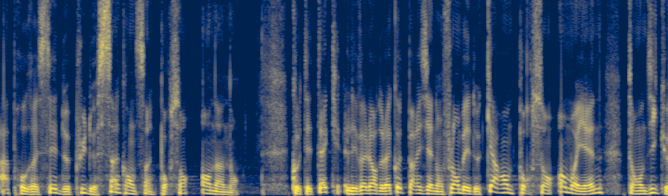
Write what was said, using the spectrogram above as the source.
a progressé de plus de 55% en un an. Côté tech, les valeurs de la côte parisienne ont flambé de 40% en moyenne, tandis que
